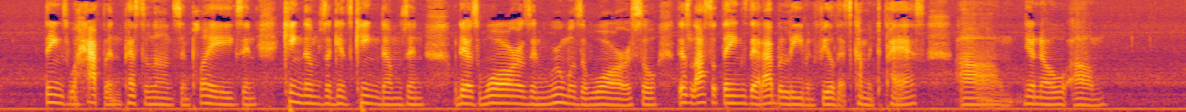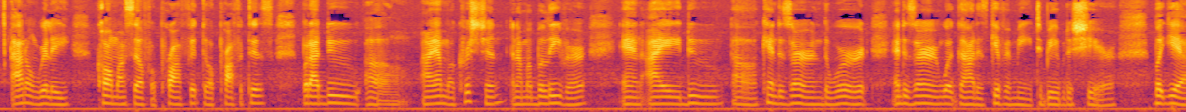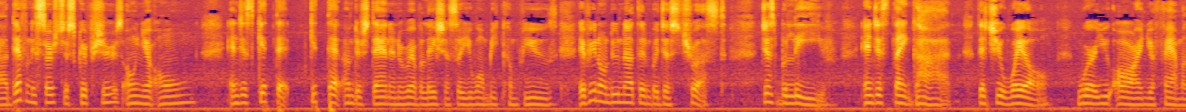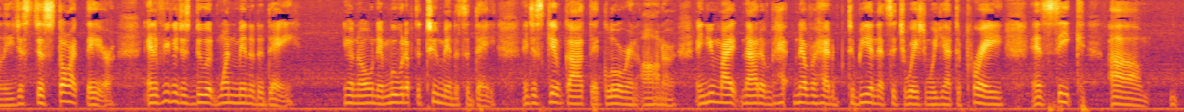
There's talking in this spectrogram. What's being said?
things will happen pestilence and plagues and kingdoms against kingdoms and there's wars and rumors of wars so there's lots of things that i believe and feel that's coming to pass. Um, you know um, I don't really call myself a prophet or prophetess, but I do. Uh, I am a Christian and I'm a believer, and I do uh, can discern the word and discern what God has given me to be able to share. But yeah, definitely search the scriptures on your own and just get that get that understanding and revelation so you won't be confused. If you don't do nothing but just trust, just believe, and just thank God that you're well where you are in your family. Just just start there. And if you can just do it 1 minute a day, you know, and then move it up to 2 minutes a day and just give God that glory and honor. And you might not have ha- never had to be in that situation where you had to pray and seek um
